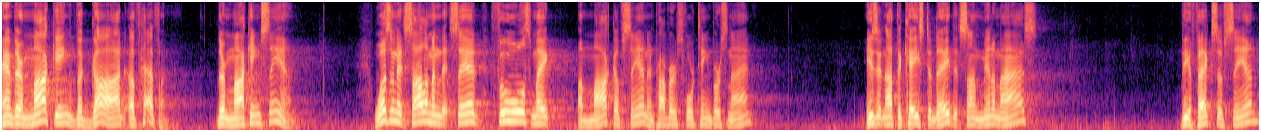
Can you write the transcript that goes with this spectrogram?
And they're mocking the God of heaven. They're mocking sin. Wasn't it Solomon that said, Fools make a mock of sin in Proverbs 14, verse 9? Is it not the case today that some minimize the effects of sin?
